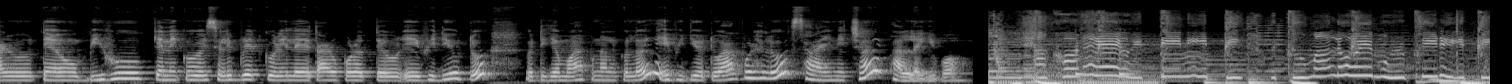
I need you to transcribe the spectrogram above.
আৰু তেওঁ বিহু কেনেকৈ চেলিব্ৰেট কৰিলে তাৰ ওপৰত তেওঁৰ এই ভিডিঅ'টো গতিকে মই আপোনালোকলৈ এই ভিডিঅ'টো আগবঢ়ালোঁ চাই নিশ্চয় ভাল লাগিব। তোমালৈ মোৰ প্ৰীতি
